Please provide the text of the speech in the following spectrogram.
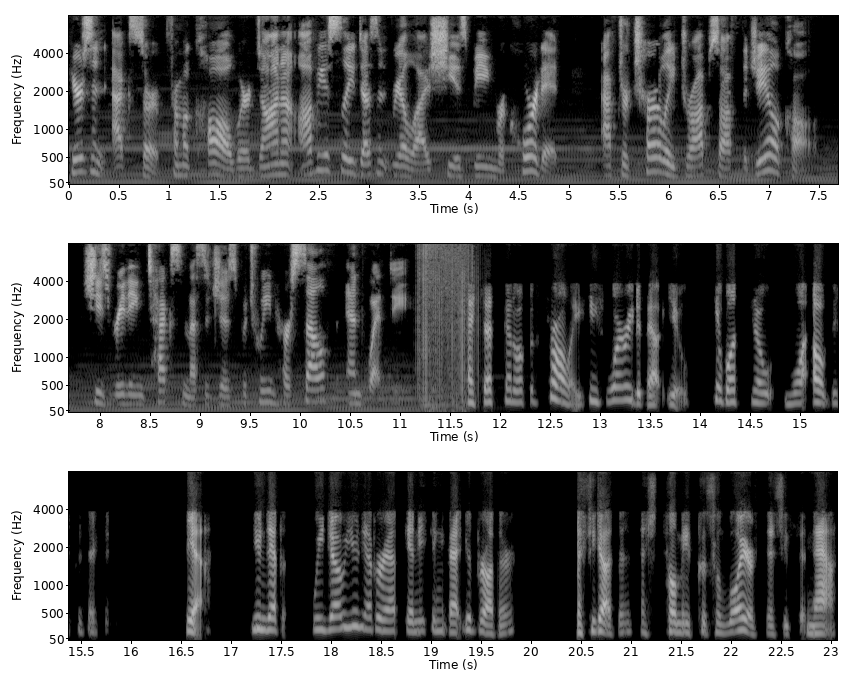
Here's an excerpt from a call where Donna obviously doesn't realize she is being recorded after Charlie drops off the jail call. She's reading text messages between herself and Wendi. I just got off with Charlie. He's worried about you. He wants to know what. Oh, this is it. Yeah. You never. We know you never ask anything about your brother. But she doesn't. And she told me because the lawyer says she shouldn't ask.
